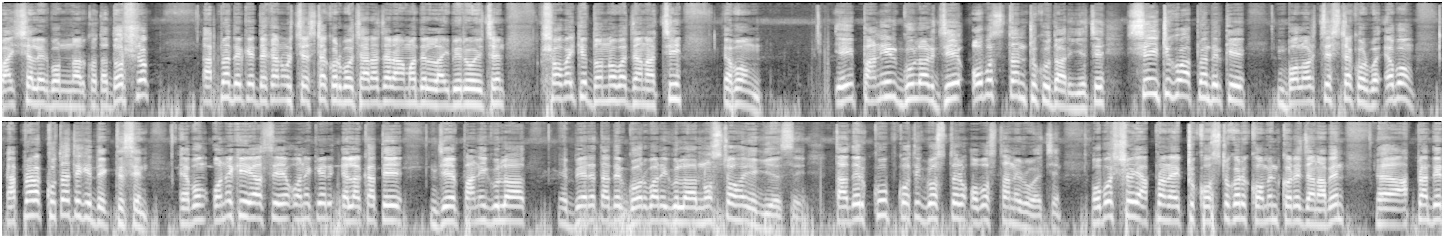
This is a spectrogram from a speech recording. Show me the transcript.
বাইশ সালের বন্যার কথা। দর্শক আপনাদেরকে দেখানোর চেষ্টা করব, যারা যারা আমাদের লাইভে রয়েছেন, সবাইকে ধন্যবাদ জানাচ্ছি এবং এই পানিরগুলার যে অবস্থানটুকু দাঁড়িয়েছে, সেইটুকু আপনাদেরকে বলার চেষ্টা করব এবং আপনারা কোথা থেকে দেখতেছেন? এবং অনেকেই আছে, অনেকের এলাকাতে যে পানিগুলা বেড়ে তাদের ঘরবাড়িগুলা নষ্ট হয়ে গিয়েছে, তাদের খুব ক্ষতিগ্রস্তের অবস্থানে রয়েছে। অবশ্যই আপনারা একটু কষ্ট করে কমেন্ট করে জানাবেন আপনাদের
